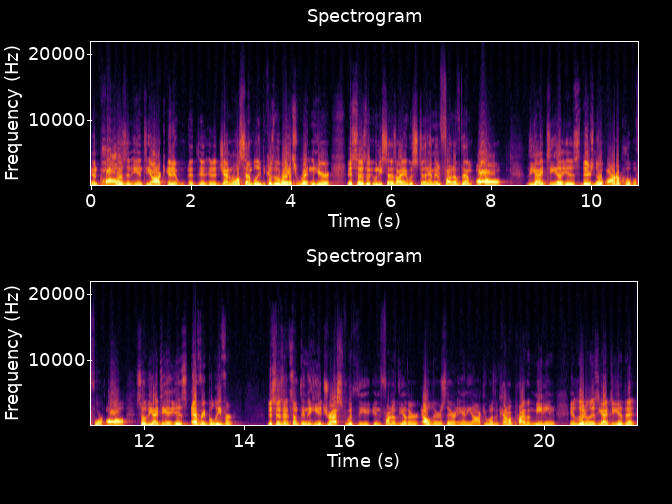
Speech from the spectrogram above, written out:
and Paul is in Antioch, and at a general assembly, because of the way it's written here, it says that when he says, I withstood him in front of them all, the idea is there's no article before all, so the idea is every believer. This isn't something that he addressed with the, in front of the other elders there in Antioch. It wasn't kind of a private meeting. It literally is the idea that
